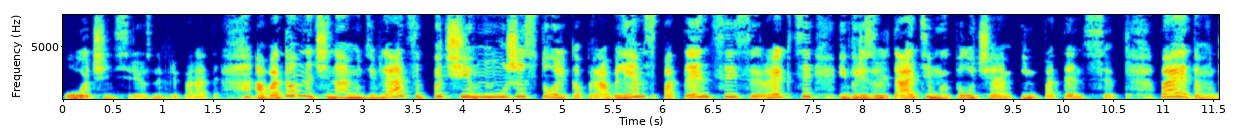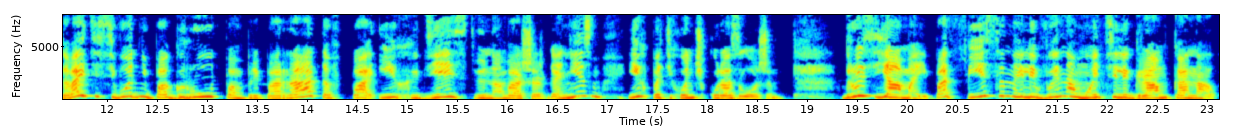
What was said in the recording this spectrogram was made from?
очень серьезные препараты, а потом начинаем удивляться, почему же столько проблем с потенцией, с эрекцией, и в результате мы получаем импотенцию. Поэтому давайте сегодня по группам препаратов, по их действию на ваш организм, их потихонечку разложим. Друзья мои, подписаны ли вы на мой телеграм-канал?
